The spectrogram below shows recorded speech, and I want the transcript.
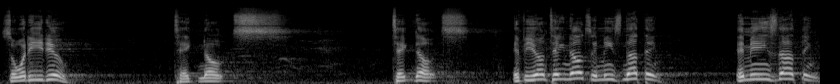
So what do you do? Take notes. Take notes. If you don't take notes, it means nothing. It means nothing.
